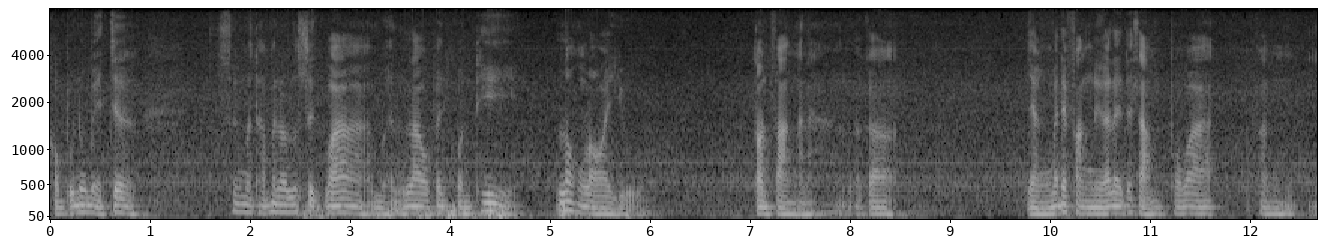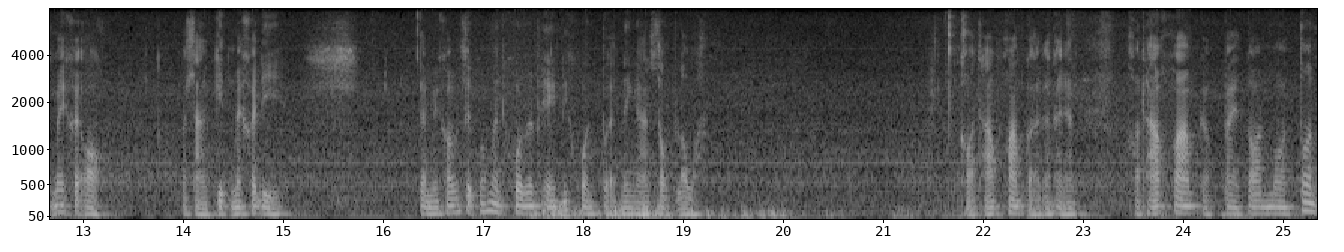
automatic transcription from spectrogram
ของ Bruno Major ซึ่งมันทำให้เรารู้สึกว่าเหมือนเราเป็นคนที่ล่องลอยอยู่ตอนฟังอะนะ แล้วก็ ยังไม่ได้ฟังเนื้อเลยด้วยซ้ำเพราะว่าฟังไม่ค่อยออกภาษาอังกฤษไม่ค่อยดี แต่มีความรู้สึกว่ามันควรเป็นเพลงที่ควรเปิดในงานศพเราอะขอเท้าความก่อนกันทางนั้น ขอเท้าความกลับไปตอนมอต้น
